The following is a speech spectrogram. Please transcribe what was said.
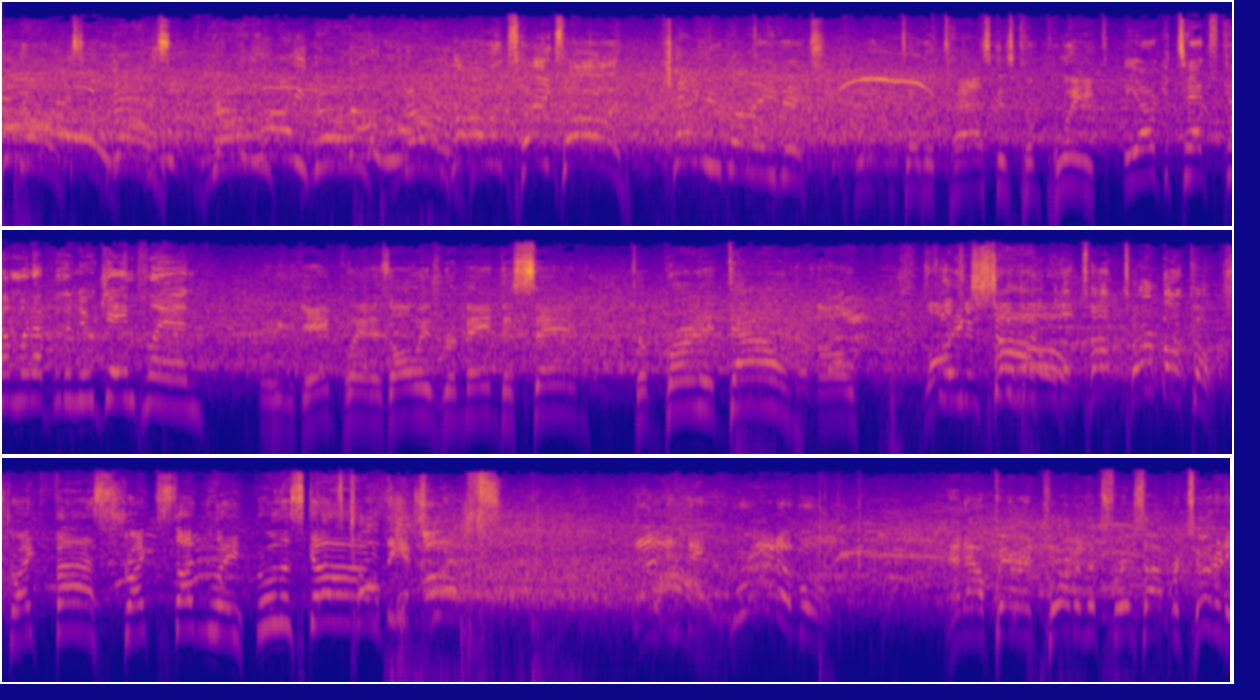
No, no, no, no, no! no! Rollins hangs on. Can you believe it? Until the task is complete. The architect's coming up with a new game plan. The game plan has always remained the same to burn it down. Oh, launching shot. over the top turnbuckle. Strike fast, strike suddenly through the sky. Called the eclipse. That is incredible. And now Baron Corbin looks for his opportunity.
